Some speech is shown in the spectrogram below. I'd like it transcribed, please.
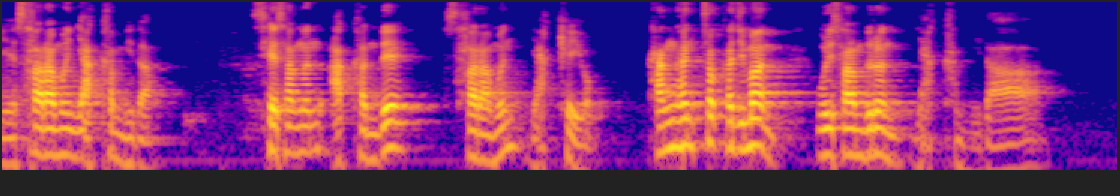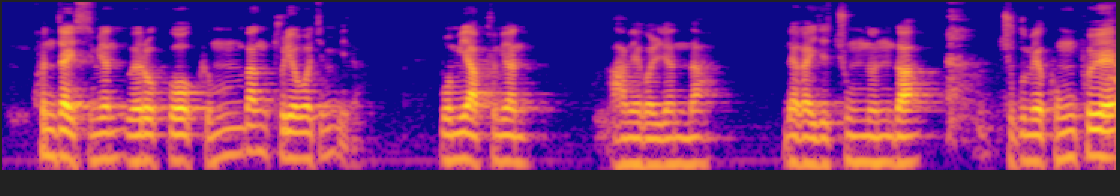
예, 사람은 약합니다. 세상은 악한데 사람은 약해요. 강한 척 하지만 우리 사람들은 약합니다. 혼자 있으면 외롭고 금방 두려워집니다. 몸이 아프면 암에 걸렸나? 내가 이제 죽는가? 죽음의 공포에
